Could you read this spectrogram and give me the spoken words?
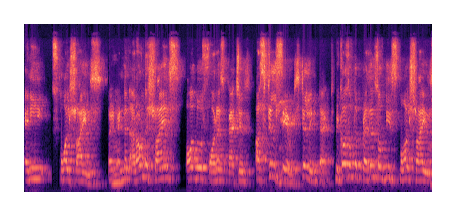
any small shrines, right, mm-hmm. and then around the shrines, all those forest patches are still saved, still intact. Because of the presence of these small shrines,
